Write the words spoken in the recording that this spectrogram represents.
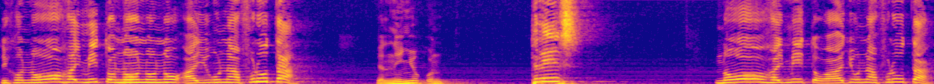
Dijo, no, Jaimito, no, no, no, hay una fruta. Y el niño con, tres. No, Jaimito, hay una fruta.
